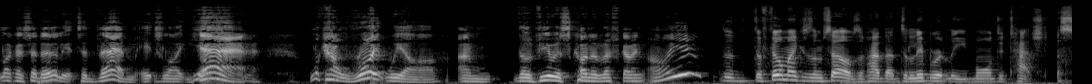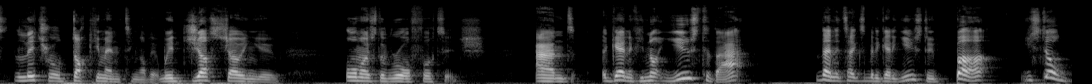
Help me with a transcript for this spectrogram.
like I said earlier, to them, it's like, yeah, look how right we are, and the viewers kind of left going, "Are you?" The the filmmakers themselves have had that deliberately more detached, literal documenting of it. We're just showing you almost the raw footage, and again, if you're not used to that, then it takes a bit of getting used to. But you still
